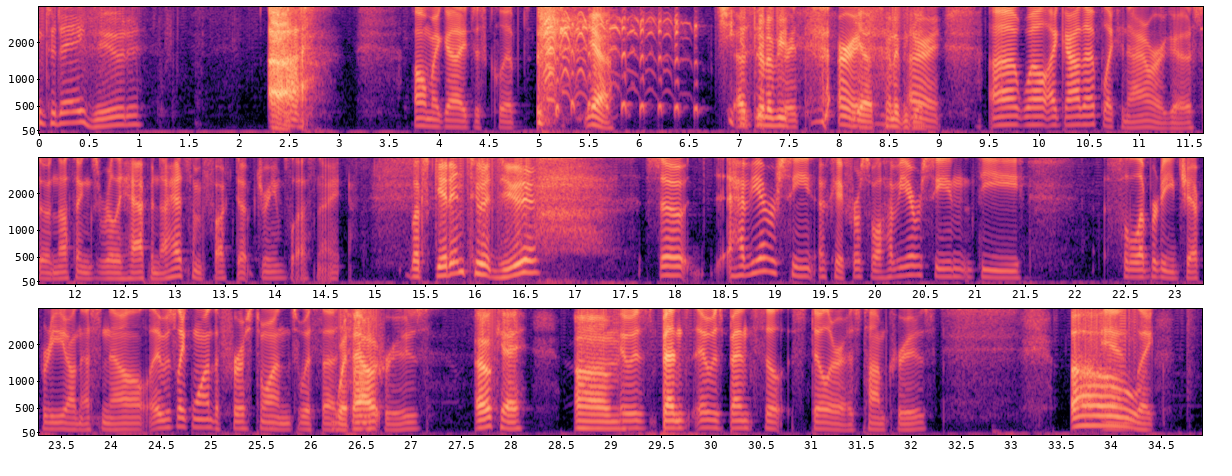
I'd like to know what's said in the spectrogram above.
how are you doing today, dude? Ah. Oh my god, I just clipped. Yeah, Jesus gonna be- Christ. All right. yeah, it's gonna be All good. right. Uh, well, I got up like an hour ago, so nothing's really happened. I had some fucked up dreams last night. Let's get into it, dude. So, have you ever seen? Okay, first of all, have you ever seen the Celebrity Jeopardy on SNL? It was like one of the first ones with uh, Tom Without- Cruise. Okay. Um. It was Ben. It was Ben Stiller as Tom Cruise, oh, and like,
